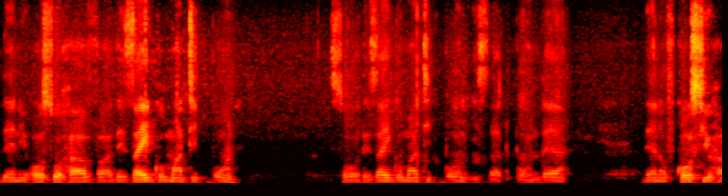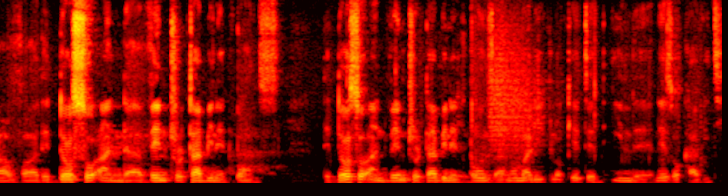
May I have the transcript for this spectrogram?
Then you also have uh, the zygomatic bone. So the zygomatic bone is that bone there. Then, of course, you have uh, the dorsal and uh, ventral turbinate bones. The dorsal and ventral turbinate bones are normally located in the nasal cavity.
